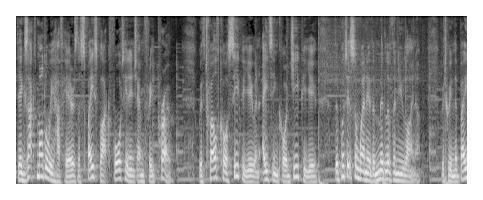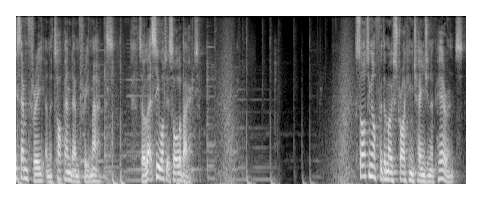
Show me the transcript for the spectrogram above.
The exact model we have here is the Space Black 14-inch M3 Pro, with 12-core CPU and 18-core GPU that put it somewhere near the middle of the new lineup, between the base M3 and the top-end M3 Max. So let's see what it's all about. Starting off with the most striking change in appearance,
